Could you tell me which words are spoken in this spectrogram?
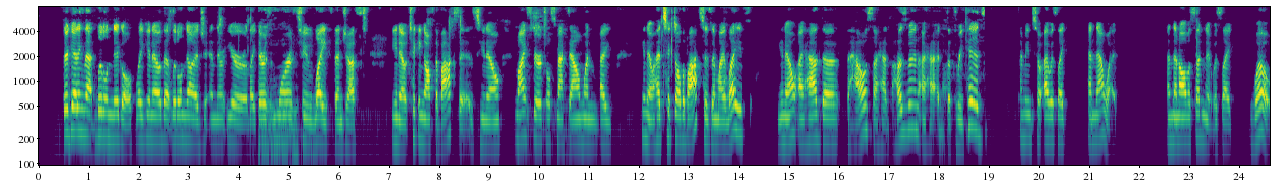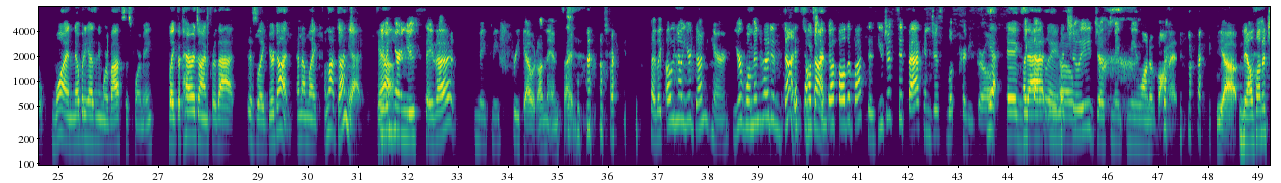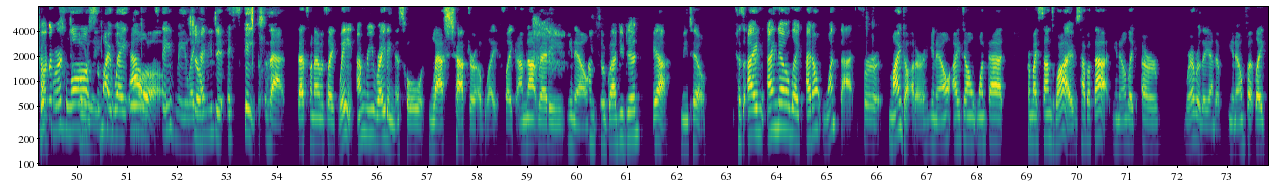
they're getting that little niggle, like, you know, that little nudge in their ear. Like there's more to life than just, you know, ticking off the boxes, you know. My spiritual smackdown when I, you know, had ticked all the boxes in my life, you know, I had the, the house, I had the husband, I had the three kids. I mean, so I was like, and now what? And then all of a sudden it was like, whoa, one, nobody has any more boxes for me. Like the paradigm for that is like, you're done. And I'm like, I'm not done yet. Yeah. Even hearing you say that makes me freak out on the inside. right. Like, oh no, you're done here. Your womanhood is done. It's all you done. off all the boxes. You just sit back and just look pretty, girl. Yeah, exactly. Like that oh. literally oh. just makes me want to vomit. right. Yeah, nails on a chalkboard. Claws totally. my way out. Oh. Save me. Like She'll, I need to escape that that's when I was like, wait, I'm rewriting this whole last chapter of life. Like I'm not ready, you know. I'm so glad you did. Yeah, me too. Cause I, I know like I don't want that for my daughter, you know, I don't want that for my son's wives. How about that? You know, like, or wherever they end up, you know, but like,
